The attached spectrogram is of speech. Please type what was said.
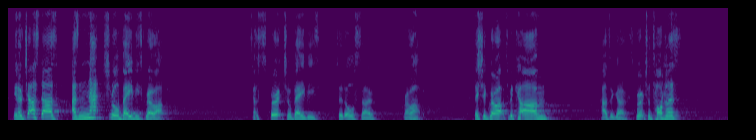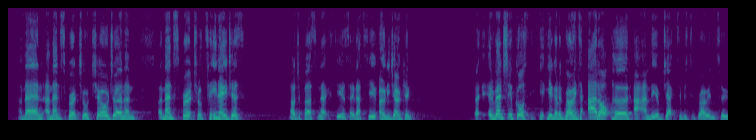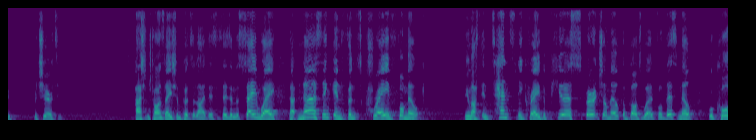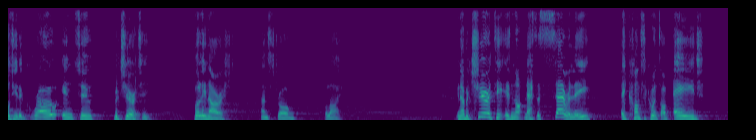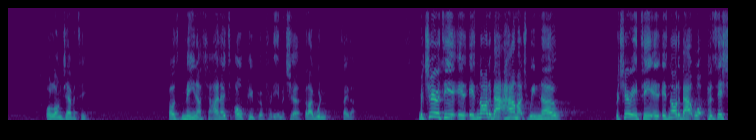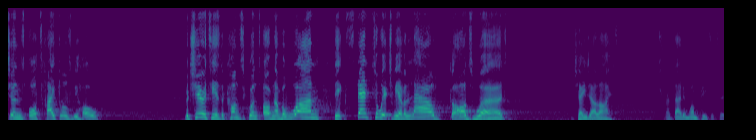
You know, just as, as natural babies grow up, so spiritual babies should also grow up. They should grow up to become, how's it go? Spiritual toddlers, and then, and then spiritual children, and and then spiritual teenagers. Nudge a person next to you and say, That's you, only joking. Uh, eventually, of course, you're going to grow into adulthood, and the objective is to grow into maturity. Passion Translation puts it like this It says, In the same way that nursing infants crave for milk, you must intensely crave the pure spiritual milk of God's word, for this milk will cause you to grow into maturity, fully nourished and strong for life. You know, maturity is not necessarily a consequence of age or longevity. If I was mean, I'd say, I know old people are pretty immature, but I wouldn't say that. Maturity is not about how much we know. Maturity is not about what positions or titles we hold. Maturity is the consequence of number one, the extent to which we have allowed God's word to change our lives. Just read that in 1 Peter 2.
